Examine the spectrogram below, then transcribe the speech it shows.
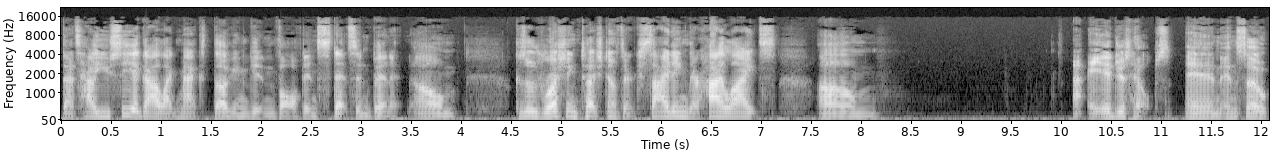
that's how you see a guy like Max Duggan get involved and Stetson Bennett. Um, because those rushing touchdowns, they're exciting, they're highlights. Um, it just helps. And and so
